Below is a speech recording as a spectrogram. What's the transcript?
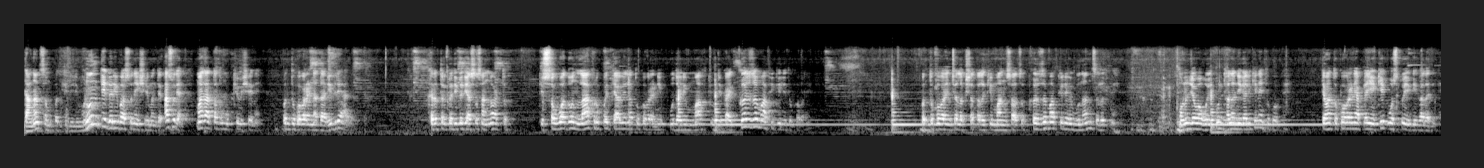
दानात संपत्ती दिली म्हणून ते गरीब असूनही श्रीमंत आहेत. असू द्या माझा आता तो मुख्य विषय नाही पण तुकोबरांना दारिद्र्य आलं. खर तर कधी कधी असं सांगा वाटतं की सव्वा दोन लाख रुपये त्यावेळेला तुकोबरांनी उधारी माफ म्हणजे काय कर्ज माफी केली तुकोबरांनी. पण तुकोबरांच्या लक्षात आलं की माणसाचं कर्ज माफ केले हे गुन्हा चलत नाही. म्हणून जेव्हा वैकुंठाला निघाली की नाही तुकोबरे तेव्हा तुकोबराने आपल्या एक एक वस्तू एकेकाला दिल्या.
